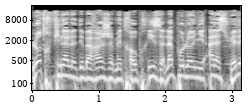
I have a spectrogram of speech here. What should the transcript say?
L'autre finale des barrages mettra aux prises la Pologne à la Suède.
